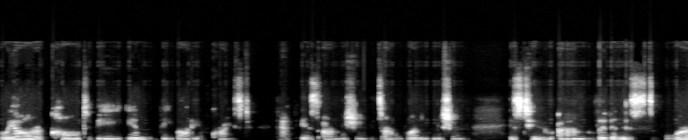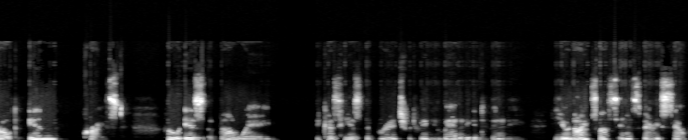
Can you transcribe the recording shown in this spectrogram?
But we all are called to be in the body of Christ. That is our mission. It's our one mission is to um, live in this world in Christ, who is the way, because he is the bridge between humanity and divinity. He unites us in his very self,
